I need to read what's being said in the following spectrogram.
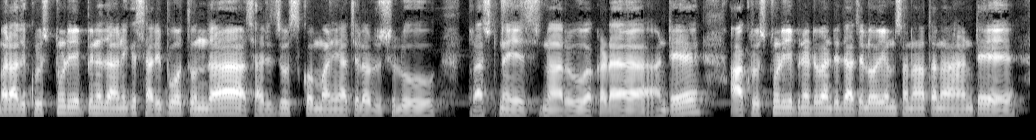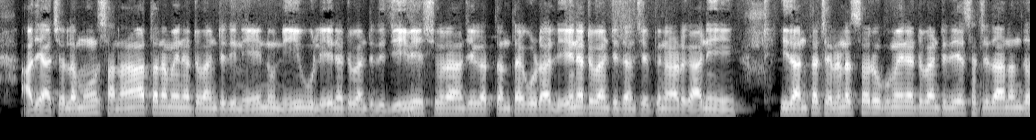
మరి అది కృష్ణుడు చెప్పిన దానికి సరిపోతుందా? సరి చూసుకోమని అచల ఋషులు ప్రశ్న వేస్తున్నారు అక్కడ. అంటే ఆ కృష్ణుడు చెప్పినటువంటిది అచలోయం సనాతన అంటే అది అచలము సనాతనమైనటువంటిది నేను నీవు లేనటువంటిది జీవేశ్వర జగత్తంతా కూడా లేనటువంటిది అని చెప్పినాడు. కానీ ఇదంతా చలన స్వరూపమైనటువంటిది సచిదానంద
